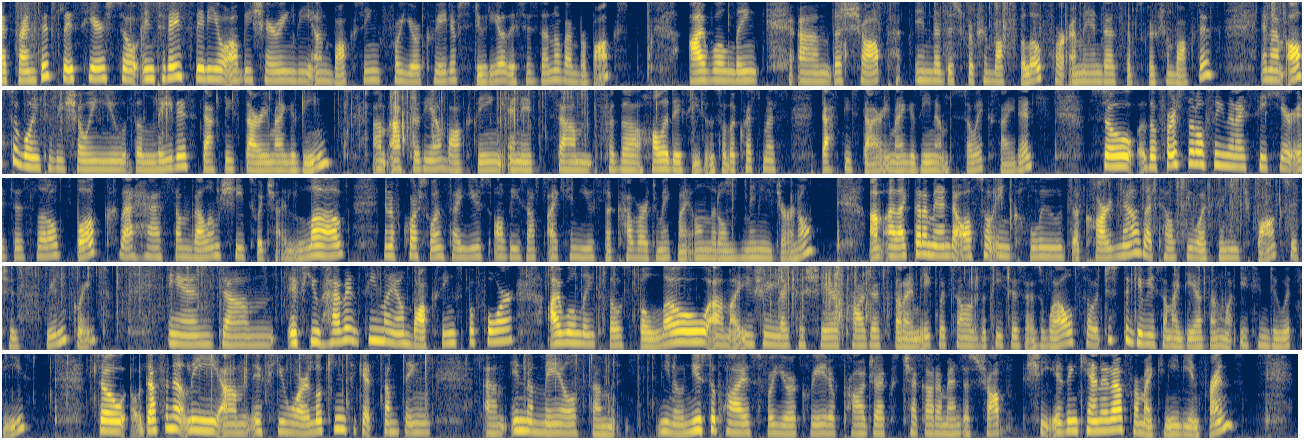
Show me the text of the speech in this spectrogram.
Hi friends, it's Liz here. So in today's video, I'll be sharing the unboxing for your Creative Studio. This is the November box. I will link um, the shop in the description box below for Amanda's subscription boxes. And I'm also going to be showing you the latest Daphne's Diary magazine um, after the unboxing. And it's um, for the holiday season. So the Christmas Daphne's Diary magazine. I'm so excited. So the first little thing that I see here is this little book that has some vellum sheets, which I love. And of course, once I use all these up, I can use the cover to make my own little mini journal. Um, I like that Amanda also includes a card now that tells you what's in each box, which is really great. And um, if you haven't seen my unboxings before, I will link those below. Um, I usually like to share projects that I make with some of the pieces as well. So just to give you some ideas on what you can do with these. So definitely, um, if you are looking to get something um, in the mail, some you know, new supplies for your creative projects, check out Amanda's shop. She is in Canada for my Canadian friends.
